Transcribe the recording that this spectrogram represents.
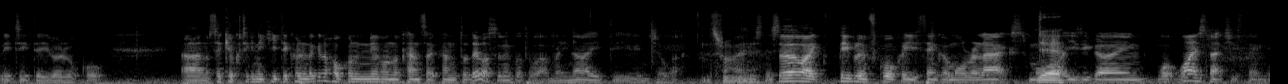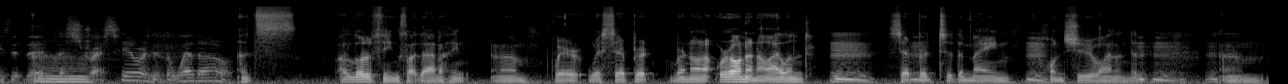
についていろいろこうあの積極的に聞いてくるんだけど他の日本の関西関東ではそのことはあまりないっていう印象が That's あ right. りますね。So like people in Fukuoka you think are more relaxed, more Yeah. easygoing. What, why is that you think? Is it the, the Uh, stress here or is it the weather? Or? It's a lot of things like that. I think um, we're we're separate. We're not. We're on an island, うん。 separate to the main Mm. Honshu Island, and うん。うん。 um,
